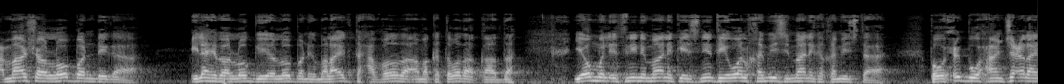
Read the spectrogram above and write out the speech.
acmaasha loo bandhigaa ilaahay baa loo geeya loo bandhiga malaa'igta xafadada ama katabada qaada. Yowma aliniini maalinka isniinta iyo walkhamiisi maalinka khamiista ah. Fa uxibu waxaan jeclahay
